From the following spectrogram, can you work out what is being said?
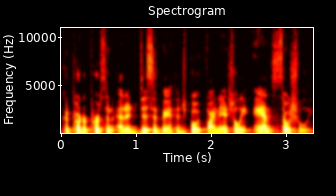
could put a person at a disadvantage both financially and socially.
